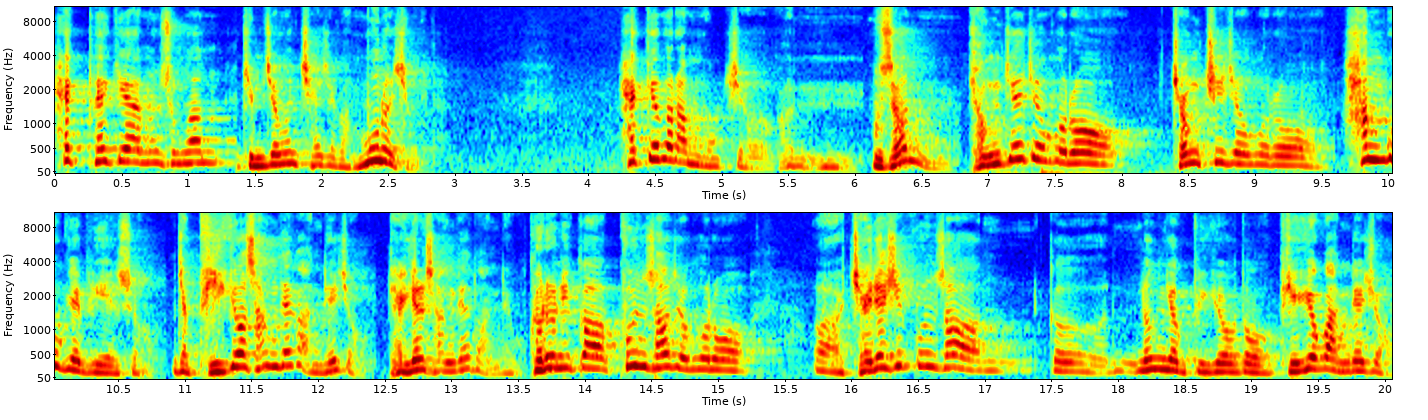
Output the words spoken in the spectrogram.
핵 폐기하는 순간 김정은 체제가 무너집니다. 핵 개발한 목적은 우선 경제적으로 정치적으로 한국에 비해서 이제 비교 상대가 안 되죠. 대결 상대도 안 되고. 그러니까 군사적으로 어, 재래식 군사 그 능력 비교도 비교가 안 되죠.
